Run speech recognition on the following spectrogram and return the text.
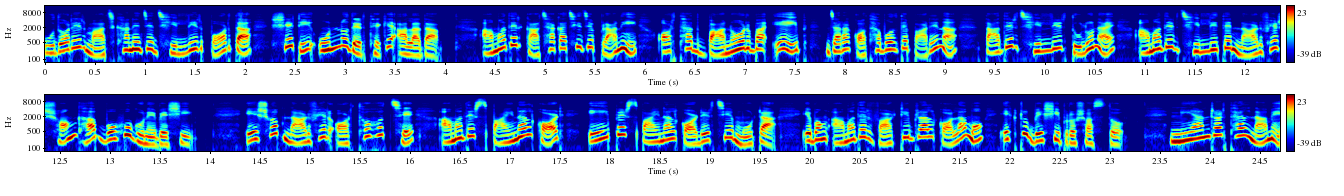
উদরের মাঝখানে যে ঝিল্লির পর্দা, সেটি অন্যদের থেকে আলাদা। আমাদের কাছাকাছি যে প্রাণী, অর্থাৎ বানর বা এইপ যারা কথা বলতে পারে না, তাদের ঝিল্লির তুলনায় আমাদের ঝিল্লিতে নার্ভের সংখ্যা বহু গুণে বেশি। এসব নার্ভের অর্থ হচ্ছে আমাদের স্পাইনাল কর্ড, এইপের স্পাইনাল কর্ডের চেয়ে মোটা এবং আমাদের ভার্টিব্রাল কলামও একটু বেশি প্রশস্ত। নিয়ান্ডারথ্যাল নামে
